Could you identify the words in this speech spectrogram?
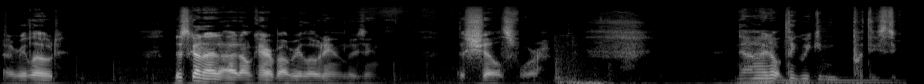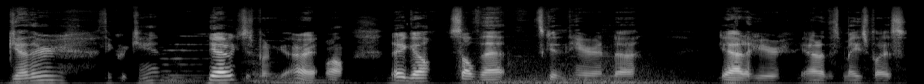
Gotta reload. This gun, I, I don't care about reloading and losing the shells for. No, I don't think we can put these together. I think we can. Yeah, we can just put them together. Alright, well, there you go. Solve that. Let's get in here and uh, get out of here. Get out of this maze place.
